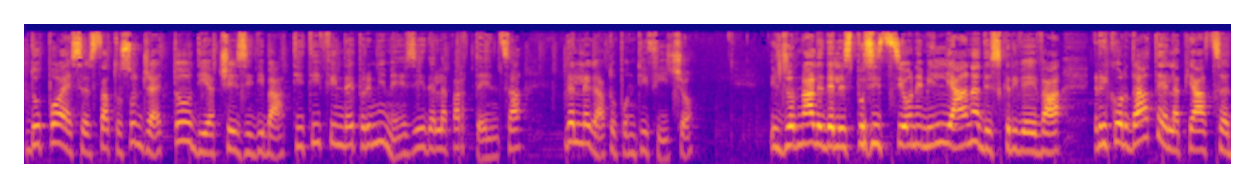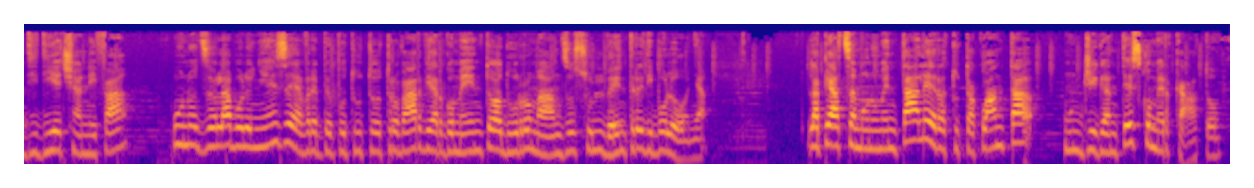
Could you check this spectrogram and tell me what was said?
dopo essere stato soggetto di accesi dibattiti fin dai primi mesi della partenza del legato pontificio. Il giornale dell'esposizione emiliana descriveva Ricordate la piazza di dieci anni fa? Uno Zola bolognese avrebbe potuto trovarvi argomento ad un romanzo sul ventre di Bologna. La piazza monumentale era tutta quanta un gigantesco mercato,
